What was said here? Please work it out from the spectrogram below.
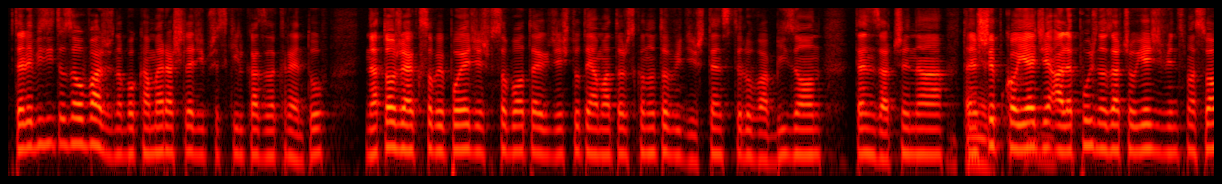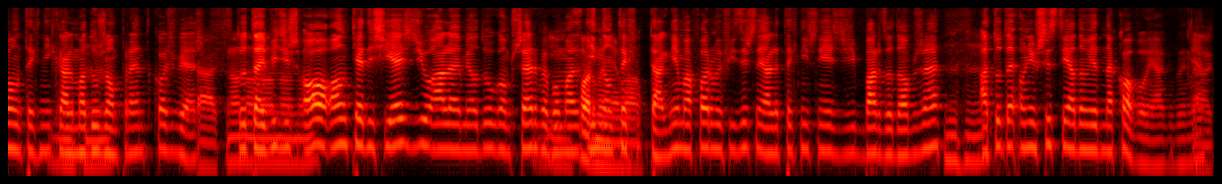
W telewizji to zauważysz, no bo kamera śledzi przez kilka zakrętów. Na to, że jak sobie pojedziesz w sobotę gdzieś tutaj amatorsko, no to widzisz, ten stylowa Bizon, ten zaczyna, ten, jest- szybko jedzie, ale późno zaczął jeździć, więc ma słabą technikę, ale ma Mhm. dużą prędkość, wiesz. tak. No, Tutaj no, no, widzisz, no, no. o, on kiedyś jeździł, ale miał długą przerwę, bo I ma inną technikę. Tak, nie ma formy fizycznej, ale technicznie jeździ bardzo dobrze. Mhm. A tutaj oni wszyscy jadą jednakowo jakby, nie? Tak.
